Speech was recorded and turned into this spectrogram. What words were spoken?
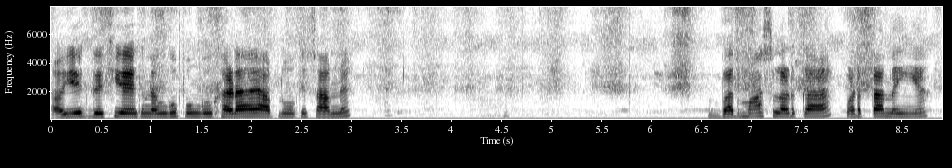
और ये देखिए, एक नंगू पुंगू खड़ा है आप लोगों के सामने। बदमाश लड़का है, पढ़ता नहीं है।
